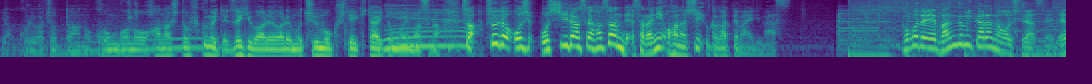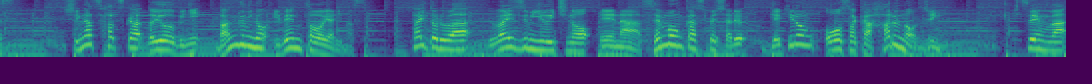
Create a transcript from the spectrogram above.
いやこれはちょっとあの今後のお話と含めてぜひ我々も注目していきたいと思いますが、さあそれではおお知らせ挟んでさらにお話伺ってまいります。ここで番組からのお知らせです。4月20日土曜日に番組のイベントをやりますタイトルは上泉雄一のエーナー専門家スペシャル激論大阪春の陣。出演は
